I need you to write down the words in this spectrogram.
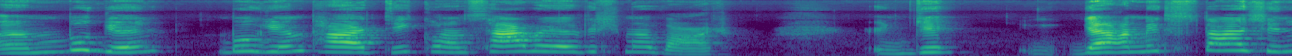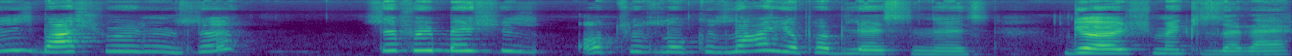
Em, bugün bugün parti, konser ve yarışma var. Ge- gelmek isterseniz başvurunuzu 0539'dan yapabilirsiniz. Görüşmek üzere.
